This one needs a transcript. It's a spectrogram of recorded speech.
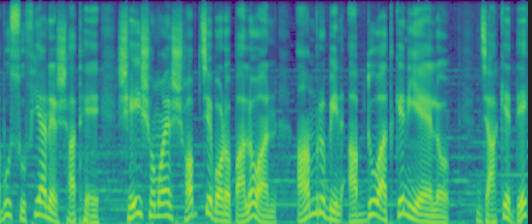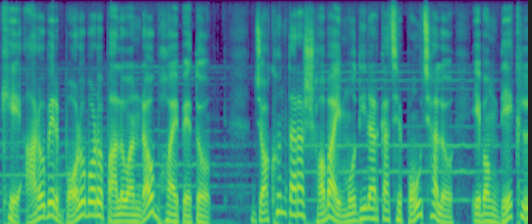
আবু সুফিয়ানের সাথে সেই সময়ের সবচেয়ে বড় পালোয়ান আমরুবিন আবদুয়াতকে নিয়ে এলো, যাকে দেখে আরবের বড় বড় পালোয়ানরাও ভয় পেত। যখন তারা সবাই মদিনার কাছে পৌঁছালো এবং দেখল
